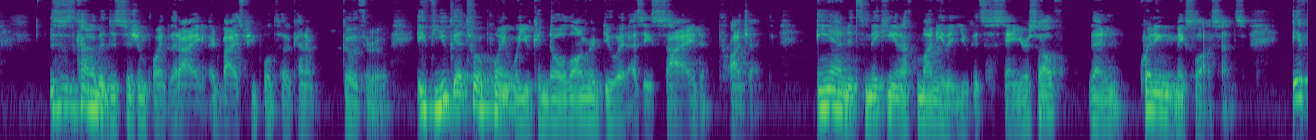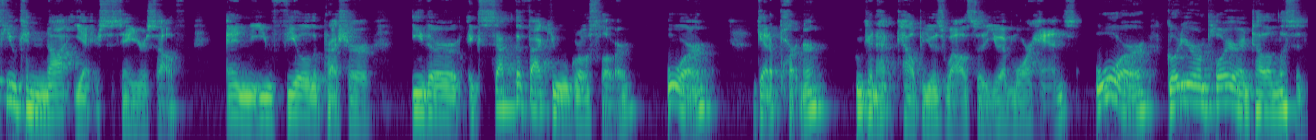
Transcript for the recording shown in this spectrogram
This is kind of the decision point that I advise people to kind of go through. If you get to a point where you can no longer do it as a side project and it's making enough money that you could sustain yourself, then quitting makes a lot of sense. If you cannot yet sustain yourself and you feel the pressure, either accept the fact you will grow slower or get a partner who can help you as well so that you have more hands or go to your employer and tell them listen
